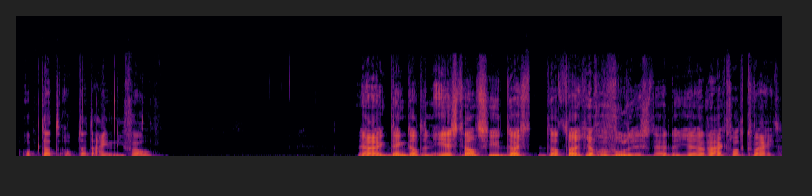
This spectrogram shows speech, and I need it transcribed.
op, dat, op dat eindniveau? Ja, ik denk dat in eerste instantie dat dat, dat je gevoel is. Hè? Dat je raakt wat kwijt.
